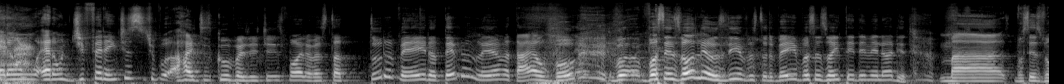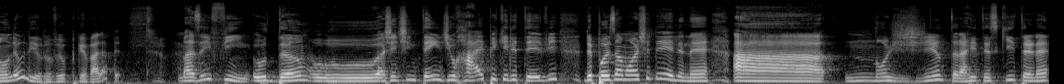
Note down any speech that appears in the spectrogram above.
eram, eram diferentes, tipo, ai, desculpa, gente, é spoiler, mas tá tudo bem, não tem problema, tá? Eu vou, vou- vocês vão ler os livros, tudo bem? E vocês vão entender melhor isso. Mas vocês vão ler o livro, viu? Porque vale a pena. Mas enfim, o Dum, o, a gente entende o hype que ele teve depois da morte dele, né? A nojenta da Rita Skeeter, né?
